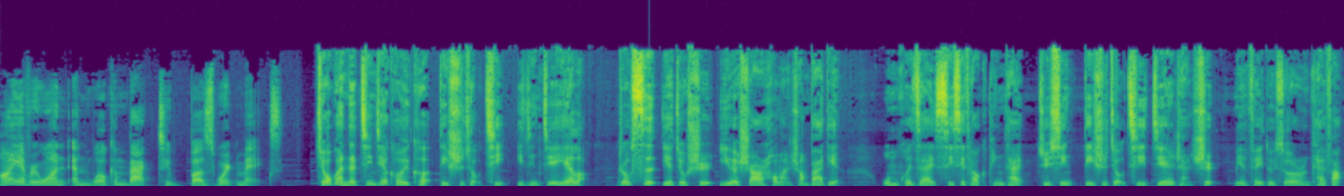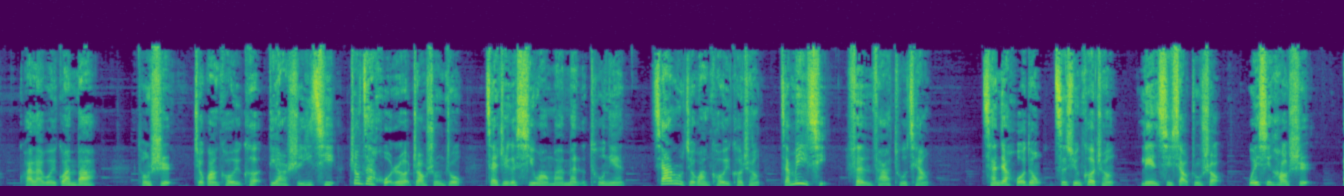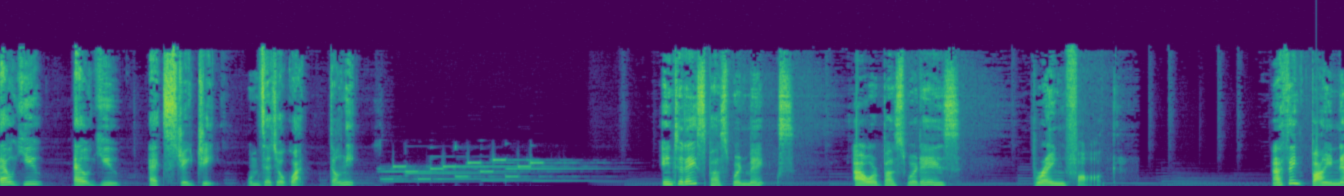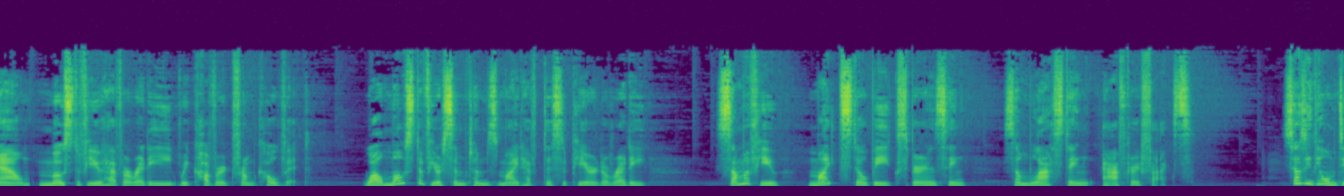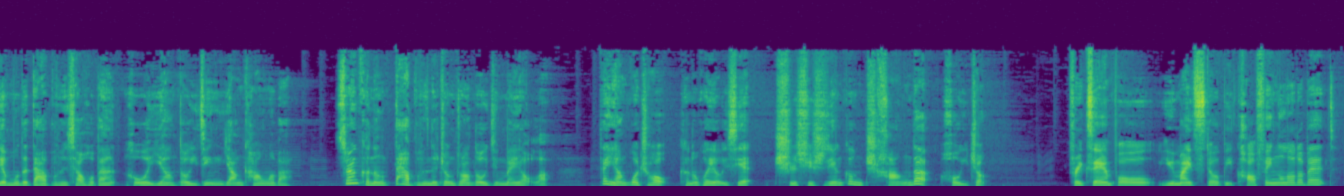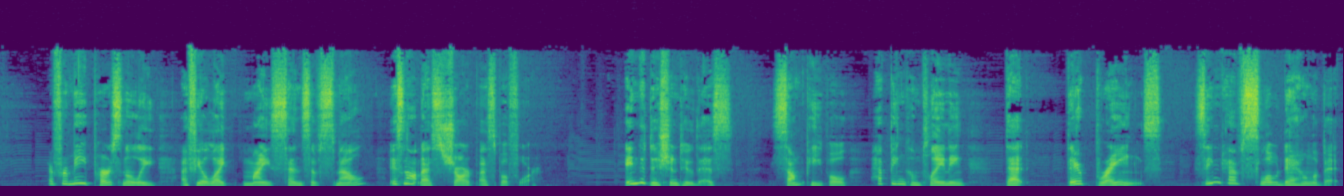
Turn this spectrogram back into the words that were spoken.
Hi everyone, and welcome back to Buzzword Mix。酒馆的进阶口语课第十九期已经结业了。周四，也就是一月十二号晚上八点，我们会在 CC Talk 平台举行第十九期结业展示，免费对所有人开放，快来围观吧！同时，酒馆口语课第二十一期正在火热招生中，在这个希望满满的兔年，加入酒馆口语课程，咱们一起奋发图强！参加活动、咨询课程，联系小助手，微信号是 l u l u x j g。我们在酒馆等你。In today's buzzword mix, our buzzword is brain fog. I think by now most of you have already recovered from COVID. While most of your symptoms might have disappeared already, some of you might still be experiencing some lasting after effects. 相信听我们节目的大部分小伙伴和我一样都已经阳康了吧？ 虽然可能大部分的症状都已经没有了，但阳过之后可能会有一些持续时间更长的后遗症。For example, you might still be coughing a little bit. And for me personally, I feel like my sense of smell is not as sharp as before. In addition to this, some people have been complaining that their brains seem to have slowed down a bit.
